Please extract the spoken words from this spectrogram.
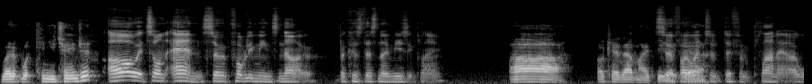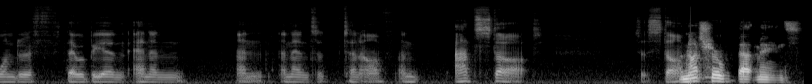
What? What? Can you change it? Oh, it's on N, so it probably means no because there's no music playing. Ah, okay, that might be. So it, if I yeah. went to a different planet, I wonder if there would be an N and and an N to turn it off and add start. So start? I'm not sure what that means.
